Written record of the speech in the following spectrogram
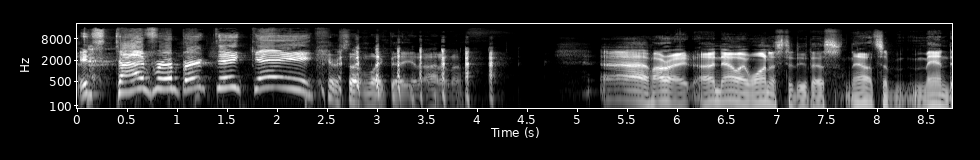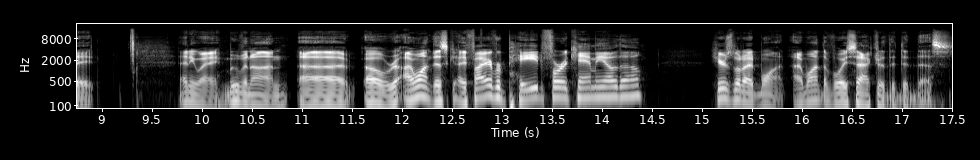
it's time for a birthday cake! or something like that. You know, I don't know. Ah, all right. Uh, now I want us to do this. Now it's a mandate. Anyway, moving on. Uh, oh, I want this. guy. If I ever paid for a cameo, though, here's what I'd want. I want the voice actor that did this.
